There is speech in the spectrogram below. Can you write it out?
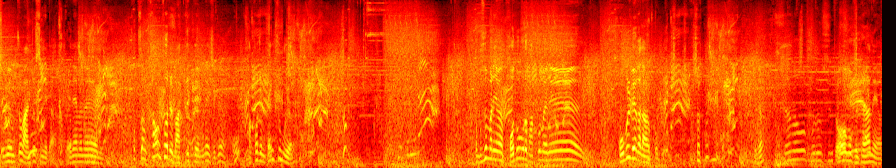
지금 좀 안 좋습니다. 왜냐면은 속성 카운터를 맞기 때문에 지금 어? 바꿔주면 땡큐고요. 무슨 말이냐면 버독으로 바꾸면은 오블베가 나올 거고 그죠? 조금 불편하네요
